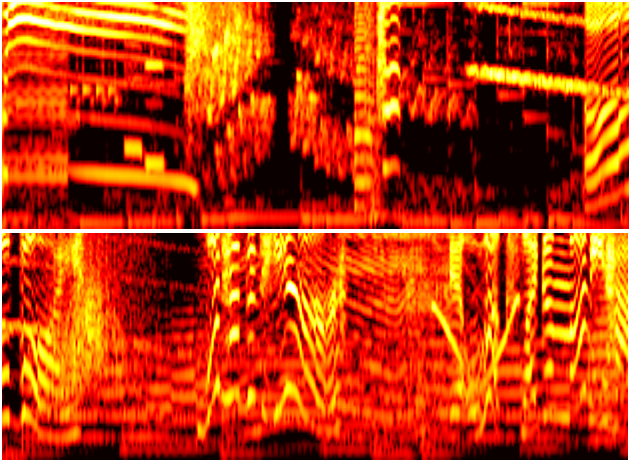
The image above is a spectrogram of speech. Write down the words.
Whee! Oh boy! What happened here? It looks like a mummy house!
